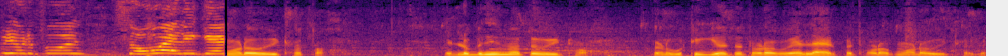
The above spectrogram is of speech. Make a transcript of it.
beautiful, સો એલિગેટ મોડો ઉઠો તો. એટલો બધી નતો ઉઠો પણ ઉઠી ગયો તો થોડોક વેલા પણ થોડોક મોડો ઉઠ્યો તો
